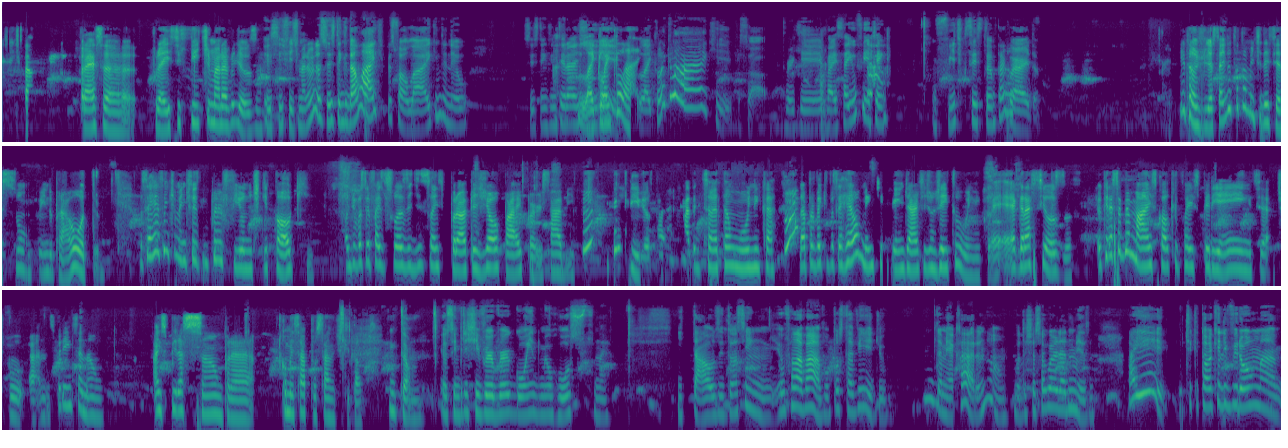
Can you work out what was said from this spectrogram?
Pra essa, pra esse feat maravilhoso. esse feat maravilhoso. Vocês têm que dar like, pessoal. Like, entendeu? Vocês têm que interagir. Like, like, like. Like, like, like, pessoal. Porque vai sair o feat, hein? O feat que vocês tanto aguardam. Então, Julia, saindo totalmente desse assunto, indo pra outro, você recentemente fez um perfil no TikTok onde você faz suas edições próprias de Wallpaper, sabe? Isso é incrível, sabe? Cada edição é tão única, dá pra ver que você realmente entende a arte de um jeito único. É, é gracioso. Eu queria saber mais qual que foi a experiência, tipo, a experiência não, a inspiração pra começar a postar no TikTok. Então, eu sempre tive vergonha do meu rosto, né? E tal. Então, assim, eu falava, ah, vou postar vídeo da minha cara? Não, vou deixar só guardado mesmo. Aí, o TikTok, ele virou uma,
